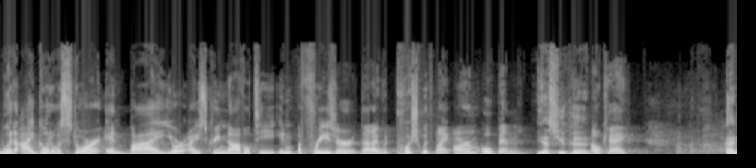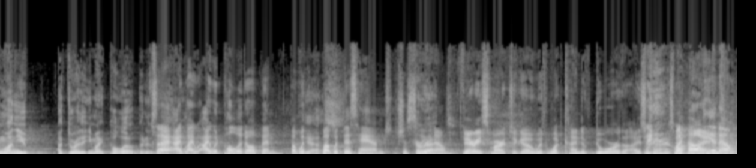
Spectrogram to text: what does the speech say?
Would I go to a store and buy your ice cream novelty in a freezer that I would push with my arm open? Yes, you could. Okay. And one you a door that you might pull open as So well. I, I, I would pull it open, but with Yes. but with this hand, just so you know. Very smart to go with what kind of door the ice cream is Well, behind you know.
